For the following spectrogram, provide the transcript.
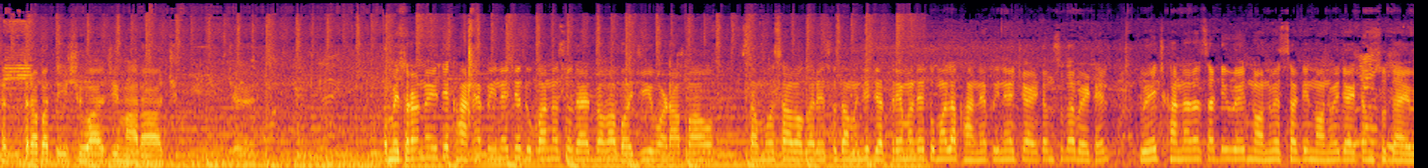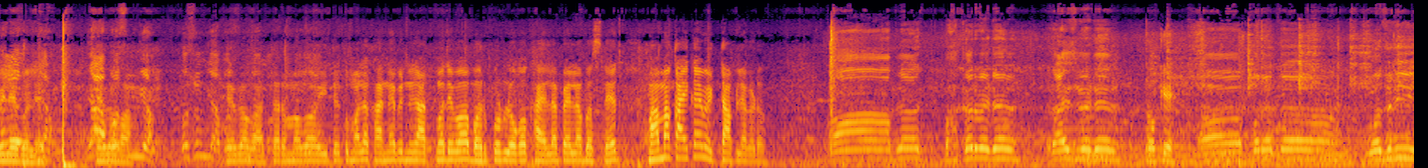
छत्रपती शिवाजी महाराज जय. तर मित्रांनो इथे खाण्यापिण्याचे दुकानं सुद्धा आहेत बघा. भजी वडापाव समोसा वगैरे सुद्धा. म्हणजे जत्रेमध्ये तुम्हाला खाण्यापिण्याचे आयटम सुद्धा भेटेल. व्हेज खाणाऱ्यासाठी व्हेज नॉनव्हेजसाठी नॉनव्हेज आयटम सुद्धा अवेलेबल आहेत. हे बघा. हे बघा. तर मग इथे तुम्हाला खाण्यापिण्याच्या आतमध्ये बघा भरपूर लोक खायला प्यायला बसलेत. मामा काय काय भेटतं आपल्याकडं? आपल्याला भाकर भेटेल राईस भेटेल ओके परत अ, वजरी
